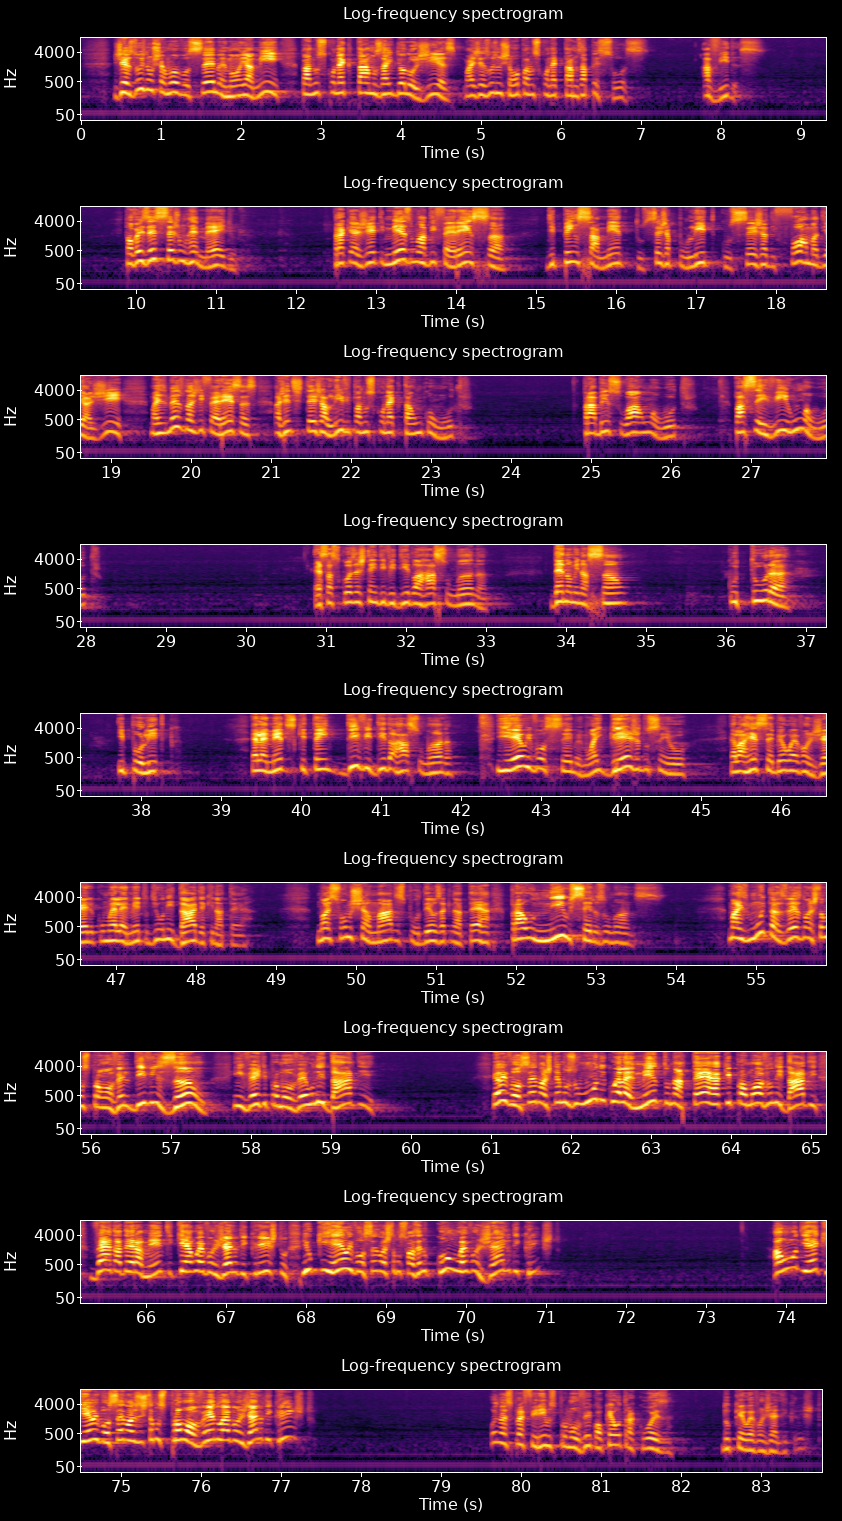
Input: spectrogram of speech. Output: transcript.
Jesus não chamou você, meu irmão, e a mim para nos conectarmos a ideologias, mas Jesus nos chamou para nos conectarmos a pessoas, a vidas. Talvez esse seja um remédio para que a gente, mesmo na diferença de pensamento, seja político, seja de forma de agir, mas mesmo nas diferenças, a gente esteja livre para nos conectar um com o outro, para abençoar um ao outro, para servir um ao outro. Essas coisas têm dividido a raça humana, denominação, cultura e política. Elementos que têm dividido a raça humana. E eu e você, meu irmão, a igreja do Senhor, ela recebeu o evangelho como elemento de unidade aqui na terra. Nós fomos chamados por Deus aqui na terra para unir os seres humanos. Mas muitas vezes nós estamos promovendo divisão em vez de promover unidade. Eu e você, nós temos um único elemento na terra que promove unidade verdadeiramente, que é o Evangelho de Cristo. E o que eu e você nós estamos fazendo com o Evangelho de Cristo? Aonde é que eu e você nós estamos promovendo o Evangelho de Cristo? Ou nós preferimos promover qualquer outra coisa do que o Evangelho de Cristo?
